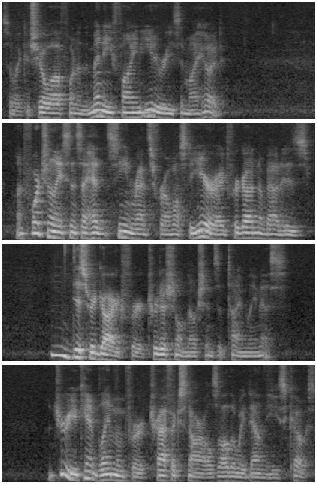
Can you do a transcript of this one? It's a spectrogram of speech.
so I could show off one of the many fine eateries in my hood. Unfortunately, since I hadn't seen Rents for almost a year, I'd forgotten about his disregard for traditional notions of timeliness. And true, you can't blame him for traffic snarls all the way down the East Coast.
